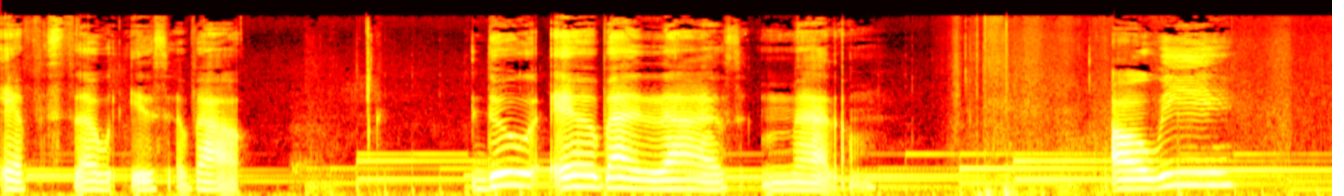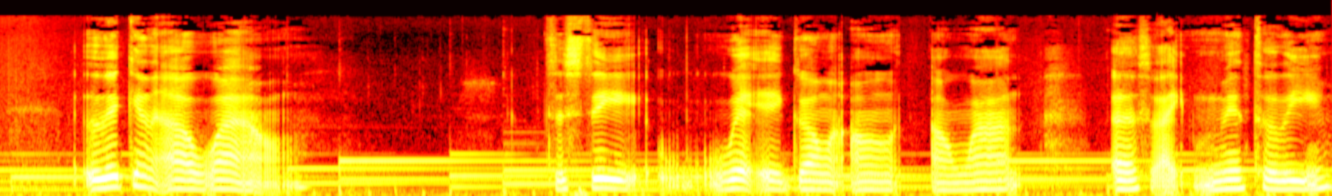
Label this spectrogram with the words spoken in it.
episode is about Do everybody lives matter? Are we looking around to see what is going on around us like mentally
